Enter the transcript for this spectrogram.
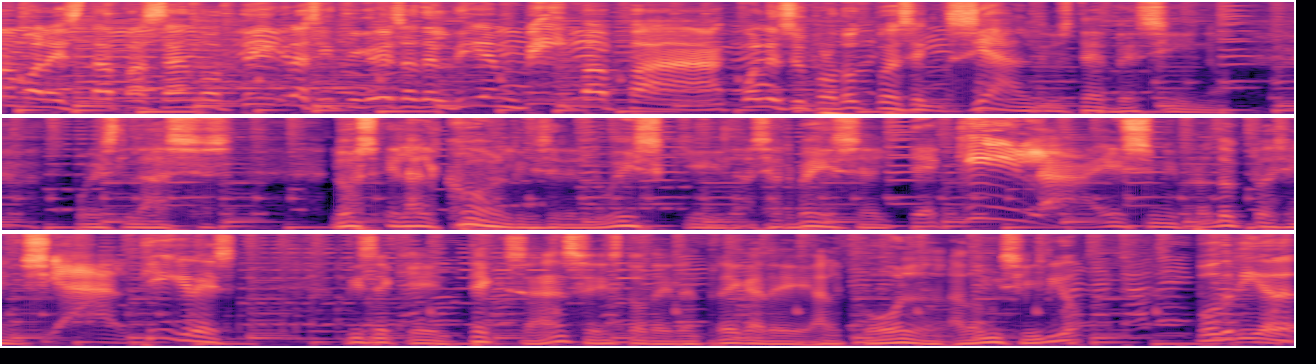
¿cómo le está pasando? Tigres y tigresas del DMV, papá. ¿Cuál es su producto esencial de usted, vecino? Pues las los, el alcohol, dice el whisky, la cerveza, el tequila es mi producto esencial. Tigres dice que en Texas esto de la entrega de alcohol a domicilio podría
